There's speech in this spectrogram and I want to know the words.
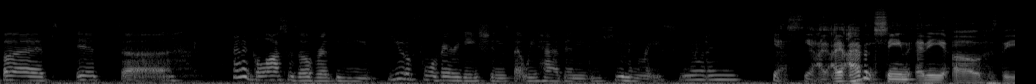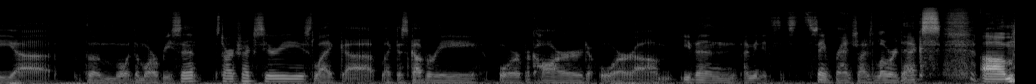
but it uh, kind of glosses over the beautiful variations that we have in the human race. You know what I mean? Yes, yeah. I, I haven't seen any of the uh, the more the more recent Star Trek series, like uh, like Discovery or Picard, or um, even I mean it's it's the same franchise, Lower Decks. Um,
